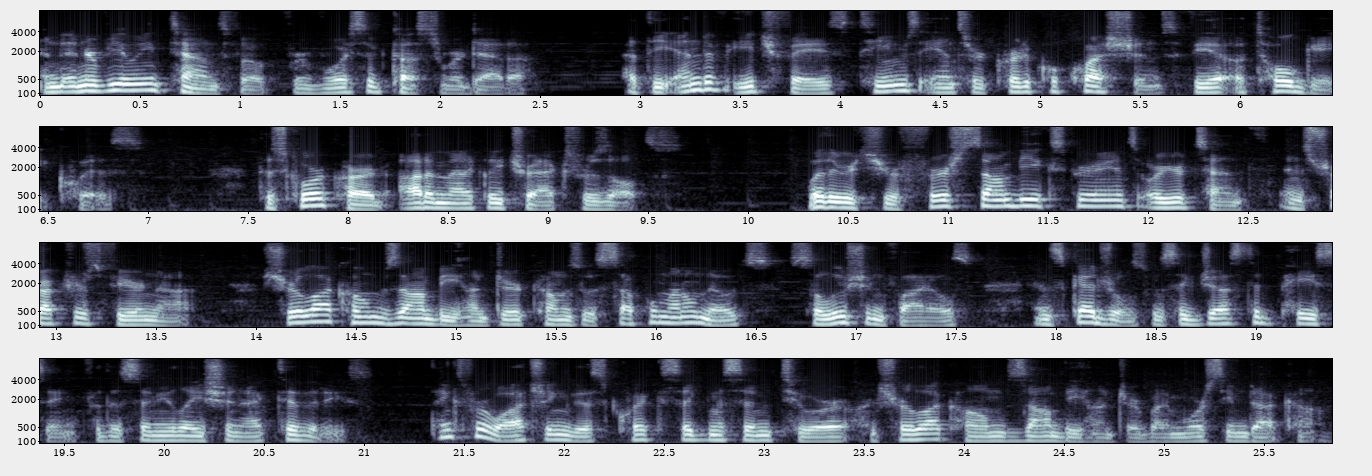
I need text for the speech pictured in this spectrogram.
and interviewing townsfolk for voice of customer data. At the end of each phase, teams answer critical questions via a tollgate quiz. The scorecard automatically tracks results. Whether it's your first zombie experience or your 10th, instructors fear not. Sherlock Holmes Zombie Hunter comes with supplemental notes, solution files, and schedules with suggested pacing for the simulation activities. Thanks for watching this quick Sigma Sim tour on Sherlock Holmes Zombie Hunter by MoreSteam.com.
